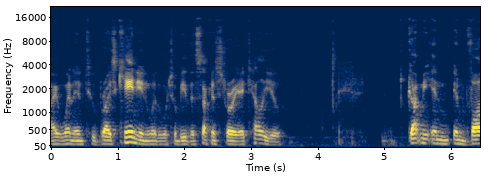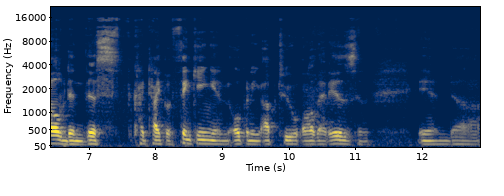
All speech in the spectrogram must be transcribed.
I went into Bryce Canyon with, which will be the second story I tell you, got me in, involved in this type of thinking and opening up to all that is. And and uh,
